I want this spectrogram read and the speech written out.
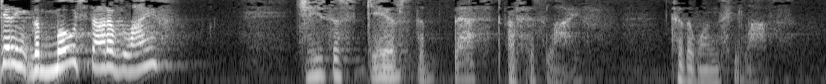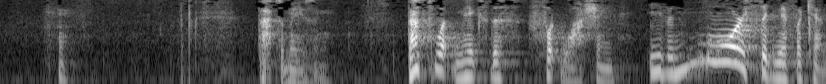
getting the most out of life, Jesus gives the best of his life to the ones he loves. That's amazing. That's what makes this foot washing even more significant.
